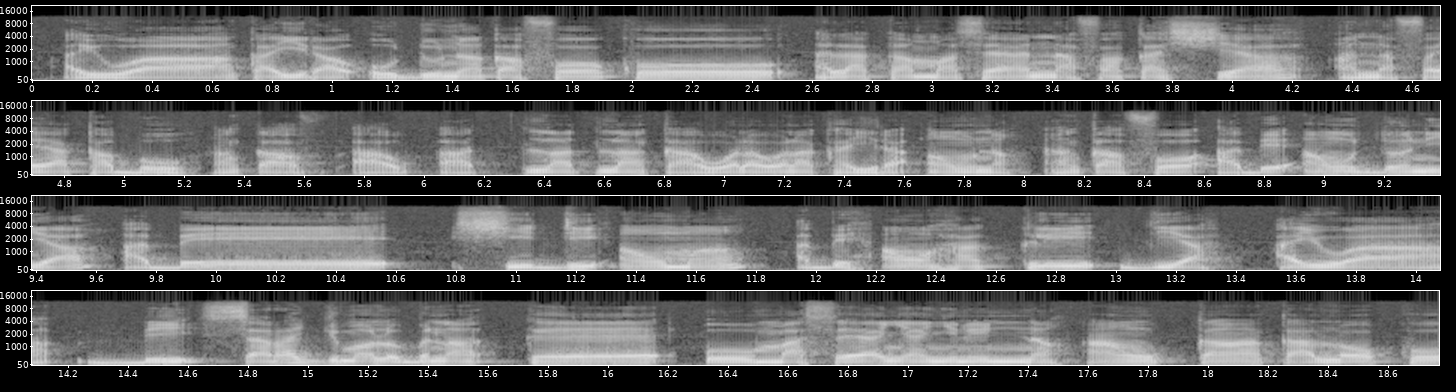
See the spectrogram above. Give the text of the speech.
ayiwa an ka yira o dun na k'a fɔ ko ala ka masaya nafa ka siya a nafaya ka bon an ka a tilan tilan k'a walawala ka yira anw na an k'a fɔ a be anw dɔnniya a be si di anw ma a be anw hakili diya ayiwa bi sara juman lo bena kɛ o masaya ɲaɲinini na anw kan k'a lɔn ko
